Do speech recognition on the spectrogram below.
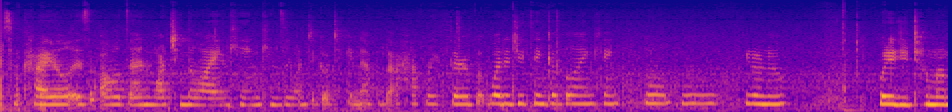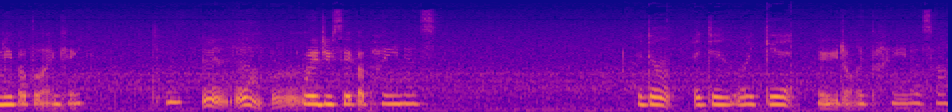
So Kyle is all done watching The Lion King. Kinsley went to go take a nap about halfway through, but what did you think of The Lion King? You don't know? What did you tell mommy about The Lion King? What did you say about the hyenas? I don't, I didn't like it. No, you don't like the hyenas, huh?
